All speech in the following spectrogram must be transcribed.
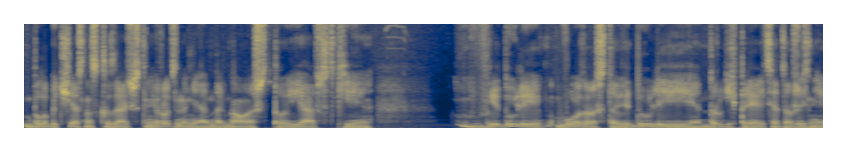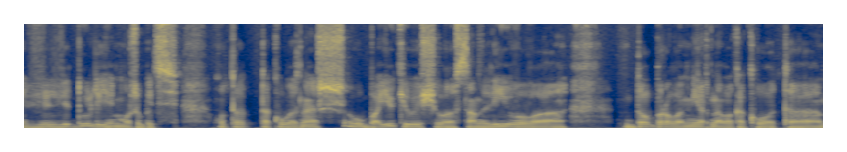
было бы честно сказать, что не Родина меня догнала, что я все-таки ввиду ли возраста, ввиду ли других приоритетов жизни, ввиду ли, может быть, вот такого, знаешь, убаюкивающего, сонливого, доброго, мирного какого-то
